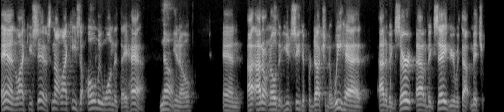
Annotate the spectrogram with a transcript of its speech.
And like you said, it's not like he's the only one that they have, No. you know. And I, I don't know that you'd see the production that we had out of exert out of Xavier without Mitchell.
